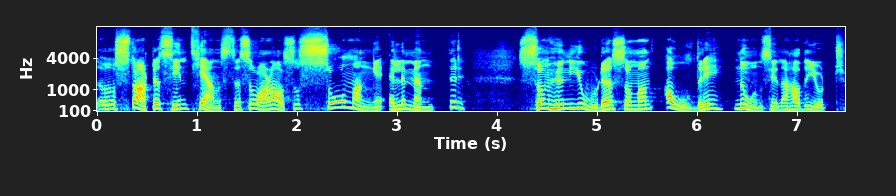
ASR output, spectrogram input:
og startet sin tjeneste, så var det altså så mange elementer som hun gjorde som man aldri noensinne hadde gjort.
